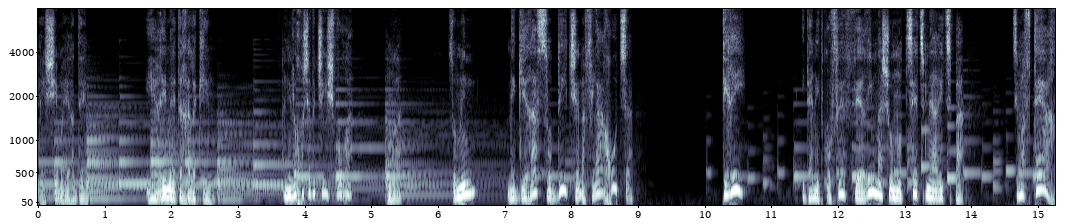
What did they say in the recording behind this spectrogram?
האשימה ירדן. היא הרימה את החלקים. אני לא חושבת שהיא שבורה, אמרה. זו מין מגירה סודית שנפלה החוצה. תראי, עידן התכופף והרים משהו נוצץ מהרצפה. זה מפתח.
